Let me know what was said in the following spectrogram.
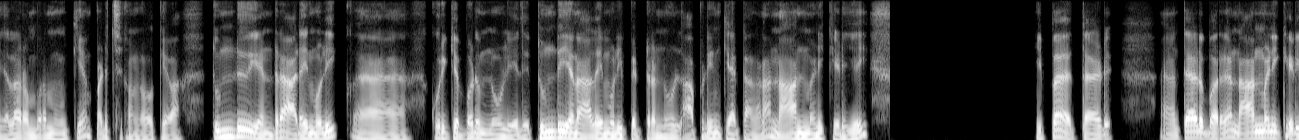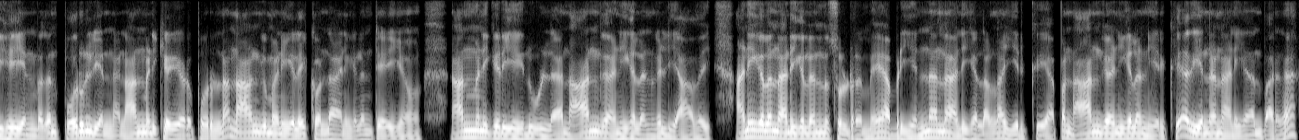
இதெல்லாம் ரொம்ப ரொம்ப முக்கியம். படிச்சுக்கோங்க. ஓகேவா? துண்டு என்ற அடைமொழி குறிக்கப்படும் நூல் எது? துண்டு என அலைமொழி பெற்ற நூல் அப்படின்னு கேட்டாங்கன்னா நான்மணி கடிகை. இப்போ தேர்டு தேர்டு பாருங்கள் நான்மணிக்கடிகை என்பதன் பொருள் என்ன? நான்மணிக்கடிகையோட பொருள்னால் நான்கு மணிகளை கொண்ட அணிகலன் தெரியும். நான்மணிக்கடிகையில் உள்ள நான்கு அணிகலன்கள் யாவை? அணிகலன் அணிகலன்னு சொல்கிறோமே அப்படி என்னென்ன அணிகலன்லாம் இருக்குது அப்போ நான்கு அணிகலன் இருக்குது அது என்னென்ன அணிகலன் பாருங்கள்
